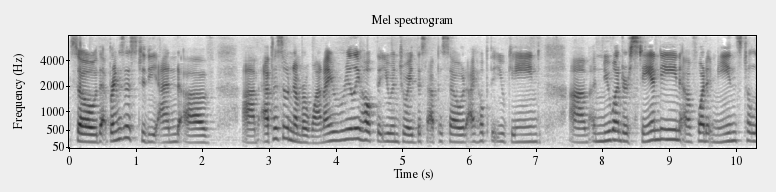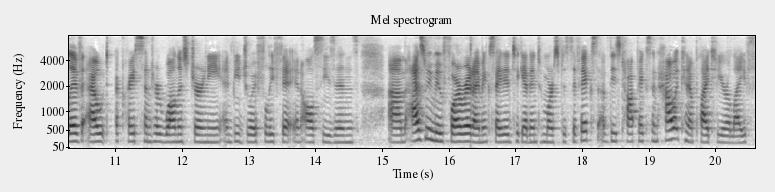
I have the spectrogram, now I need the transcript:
So that brings us to the end of um, episode number one. I really hope that you enjoyed this episode. I hope that you gained um, a new understanding of what it means to live out a Christ centered wellness journey and be joyfully fit in all seasons. Um, as we move forward, I'm excited to get into more specifics of these topics and how it can apply to your life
